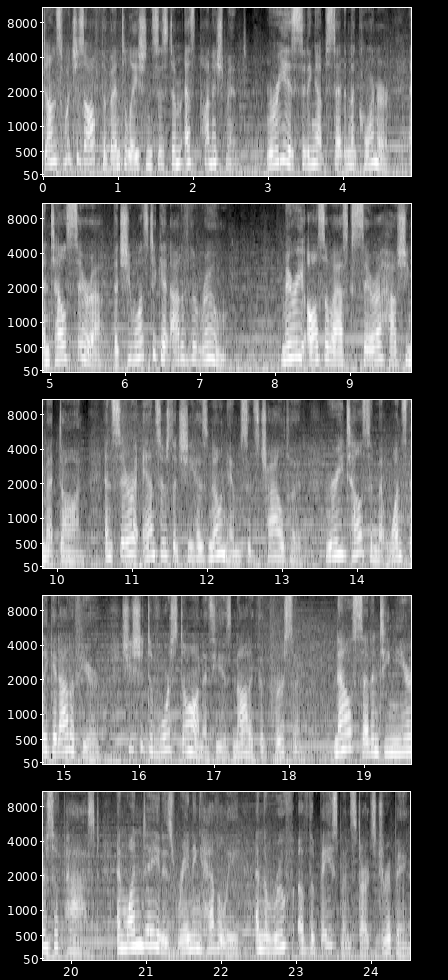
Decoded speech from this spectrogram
Don switches off the ventilation system as punishment. Marie is sitting upset in the corner and tells Sarah that she wants to get out of the room. Mary also asks Sarah how she met Don, and Sarah answers that she has known him since childhood. Marie tells him that once they get out of here, she should divorce Don as he is not a good person. Now 17 years have passed, and one day it is raining heavily and the roof of the basement starts dripping.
